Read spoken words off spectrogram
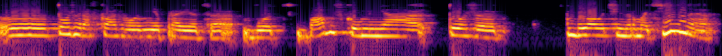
э, тоже рассказывала мне про это. Вот, бабушка у меня тоже была очень нормативная,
